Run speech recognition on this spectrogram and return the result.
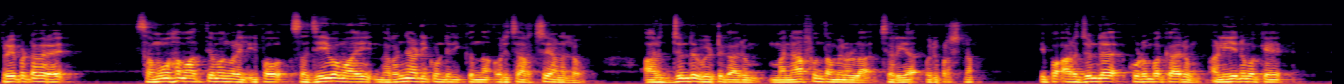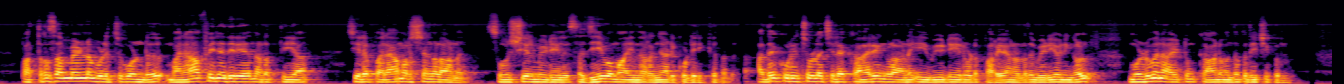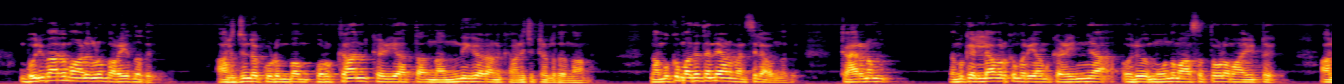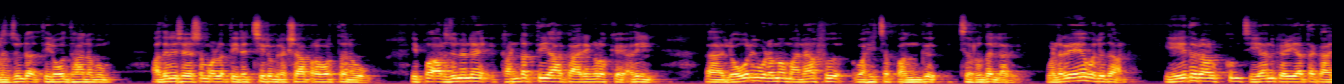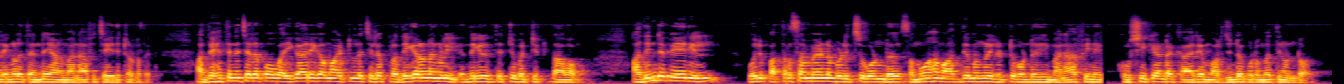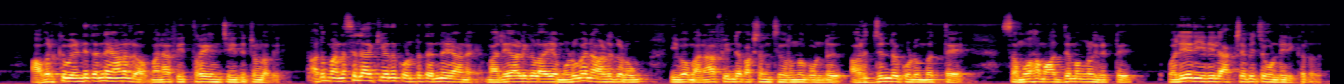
പ്രിയപ്പെട്ടവരെ സമൂഹ മാധ്യമങ്ങളിൽ ഇപ്പോൾ സജീവമായി നിറഞ്ഞാടിക്കൊണ്ടിരിക്കുന്ന ഒരു ചർച്ചയാണല്ലോ അർജുന്റെ വീട്ടുകാരും മനാഫും തമ്മിലുള്ള ചെറിയ ഒരു പ്രശ്നം. ഇപ്പോൾ അർജുന്റെ കുടുംബക്കാരും അളിയനുമൊക്കെ പത്രസമ്മേളനം വിളിച്ചുകൊണ്ട് മനാഫിനെതിരെ നടത്തിയ ചില പരാമർശങ്ങളാണ് സോഷ്യൽ മീഡിയയിൽ സജീവമായി നിറഞ്ഞാടിക്കൊണ്ടിരിക്കുന്നത്. അതേക്കുറിച്ചുള്ള ചില കാര്യങ്ങളാണ് ഈ വീഡിയോയിലൂടെ പറയാനുള്ളത്. വീഡിയോ നിങ്ങൾ മുഴുവനായിട്ടും കാണുമെന്ന് പ്രതീക്ഷിക്കുന്നു. ഭൂരിഭാഗം ആളുകളും പറയുന്നത് അർജുന്റെ കുടുംബം പൊറുക്കാൻ കഴിയാത്ത നന്ദികേടാണ് കാണിച്ചിട്ടുള്ളതെന്നാണ്. നമുക്കും അത് തന്നെയാണ് മനസ്സിലാവുന്നത്. കാരണം നമുക്കെല്ലാവർക്കും അറിയാം കഴിഞ്ഞ ഒരു മൂന്ന് മാസത്തോളമായിട്ട് അർജുന്റെ തിരോധാനവും അതിനുശേഷമുള്ള തിരച്ചിലും രക്ഷാപ്രവർത്തനവും ഇപ്പോൾ അർജുനനെ കണ്ടെത്തിയ ആ കാര്യങ്ങളൊക്കെ അതിൽ ലോറി ഉടമ മനാഫ് വഹിച്ച പങ്ക് ചെറുതല്ല വളരെ വലുതാണ്. ഏതൊരാൾക്കും ചെയ്യാൻ കഴിയാത്ത കാര്യങ്ങൾ തന്നെയാണ് മനാഫ് ചെയ്തിട്ടുള്ളത്. അദ്ദേഹത്തിന് ചിലപ്പോൾ വൈകാരികമായിട്ടുള്ള ചില പ്രതികരണങ്ങളിൽ എന്തെങ്കിലും തെറ്റുപറ്റിയിട്ടുണ്ടാവാം. അതിന്റെ പേരിൽ ഒരു പത്രസമ്മേളനം വിളിച്ചുകൊണ്ട് സമൂഹ മാധ്യമങ്ങളിൽ ഇട്ടുകൊണ്ട് ഈ മനാഫിനെ കുഷിക്കേണ്ട കാര്യം അർജുന്റെ കുടുംബത്തിനുണ്ടോ? അവർക്ക് വേണ്ടി തന്നെയാണല്ലോ മനാഫ് ഇത്രയും ചെയ്തിട്ടുള്ളത്. അത് മനസ്സിലാക്കിയത് കൊണ്ട് തന്നെയാണ് മലയാളികളായ മുഴുവൻ ആളുകളും ഇവ മനാഫിന്റെ പക്ഷം ചേർന്നുകൊണ്ട് അർജുന്റെ കുടുംബത്തെ സമൂഹ മാധ്യമങ്ങളിലിട്ട് വലിയ രീതിയിൽ ആക്ഷേപിച്ചുകൊണ്ടിരിക്കുന്നത്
